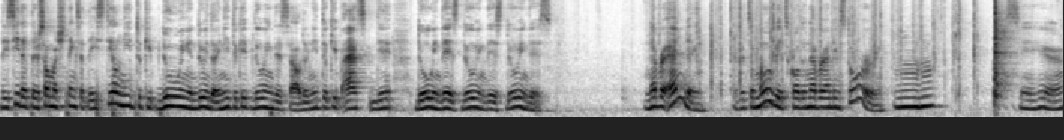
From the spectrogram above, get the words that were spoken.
they see that there's so much things that they still need to keep doing and doing. I need to keep doing this out. They need to keep ask doing this, doing this, doing this. Never ending. If it's a movie, it's called a never ending story. Mm-hmm. see here.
